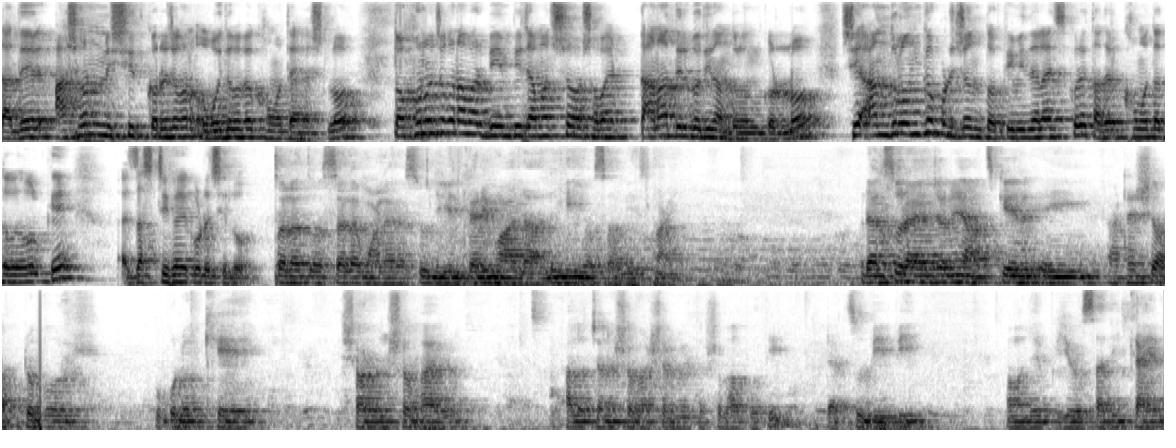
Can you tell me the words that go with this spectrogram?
তাদের আসন নিশ্চিত করে যখন অবৈধভাবে ক্ষমতায় আসলো, তখনও যখন আবার বিএনপি, জামাত সহ সবাই টানা দীর্ঘদিন আন্দোলন করল, সেই আন্দোলনকে পর্যন্ত ক্রিমিনালাইজ করে তাদের ক্ষমতা দখলকে জাস্টিফাই করেছিল। ডাকসুর আয়োজনে আজকের এই আঠাশে অক্টোবর উপলক্ষে স্মরণ সভার, আলোচনা সভার সম্মানিত সভাপতি ডাকসু বিপি, আমাদের প্রিয় সাদিক কায়েম,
